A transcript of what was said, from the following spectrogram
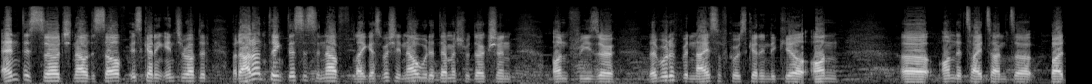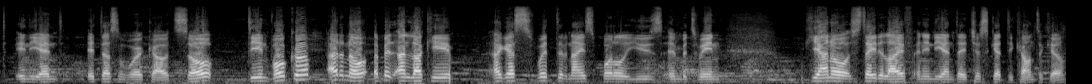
and the Surge now, the Self is getting interrupted. But I don't think this is enough, like especially now with the damage reduction on Freezer. That would have been nice, of course, getting the kill on uh, on the Tidehunter, but in the end, it doesn't work out. So, the Invoker, I don't know, a bit unlucky. I guess with the nice bottle use in between. Kiano stayed alive, and in the end they just get the counter kill.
